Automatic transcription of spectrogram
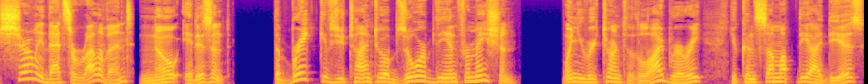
Surely that's irrelevant. No, it isn't. The break gives you time to absorb the information. When you return to the library, you can sum up the ideas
